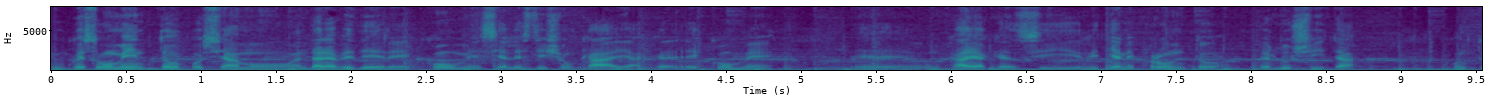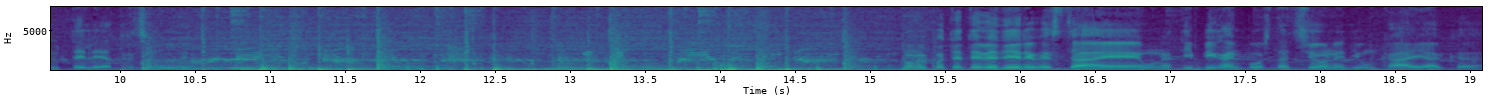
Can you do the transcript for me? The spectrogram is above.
in questo momento possiamo andare a vedere come si allestisce un kayak e come eh, un kayak si ritiene pronto per l'uscita con tutte le attrezzature. Come potete vedere questa è una tipica impostazione di un kayak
